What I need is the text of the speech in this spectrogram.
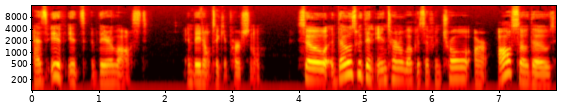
as if it's their loss and they don't take it personal. So those with an internal locus of control are also those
